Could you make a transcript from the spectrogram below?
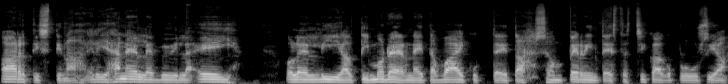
artistina, eli hänen levyillä ei ole liialti moderneita vaikutteita, se on perinteistä Chicago bluesia,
